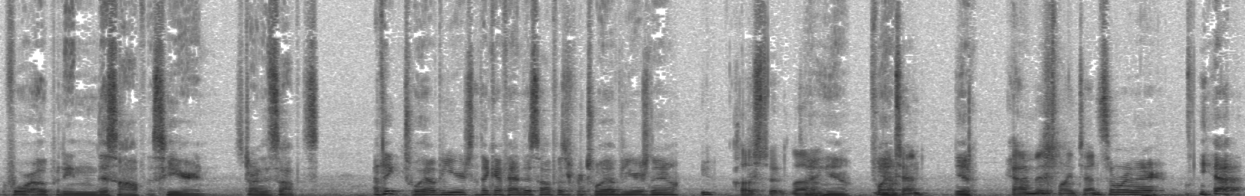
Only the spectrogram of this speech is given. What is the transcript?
before opening this office here and starting this office. I think 12 years. I think I've had this office for 12 years now. Close to it. 11. Yeah. 2010. Yeah. Kind of mid 2010. Somewhere in there. Yeah.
